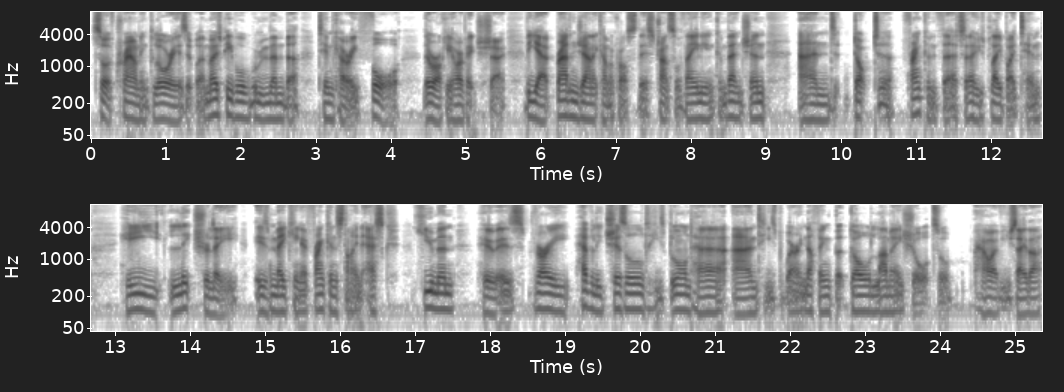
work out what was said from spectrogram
sort of crowning glory, as it were. Most people remember Tim Curry for the Rocky Horror Picture Show. But yeah, Brad and Janet come across this Transylvanian convention, and Dr. Frank-N-Furter, who's played by Tim, he literally is making a Frankenstein esque human who is very heavily chiseled. He's blonde hair and he's wearing nothing but gold lame shorts, or however you say that.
